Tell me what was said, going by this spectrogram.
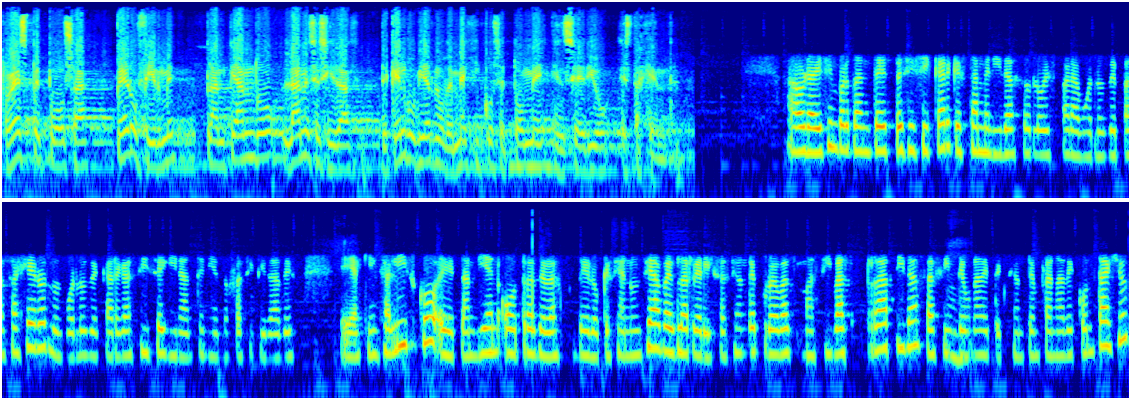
respetuosa pero firme, planteando la necesidad de que el gobierno de México se tome en serio esta agenda. Ahora es importante especificar que esta medida solo es para vuelos de pasajeros, los vuelos de carga sí seguirán teniendo facilidades eh, aquí en Jalisco. Eh, también otras de, las, de lo que se anunciaba es la realización de pruebas masivas rápidas a fin de una detección temprana de contagios.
